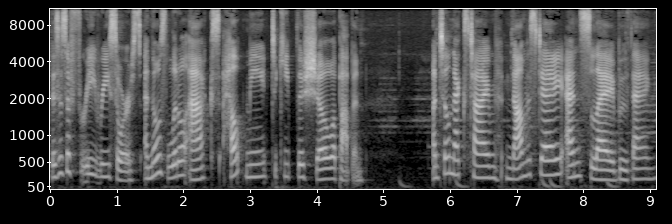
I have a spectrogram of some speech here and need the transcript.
This is a free resource, and those little acts help me to keep this show a poppin'. Until next time, namaste and slay, Boothang.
